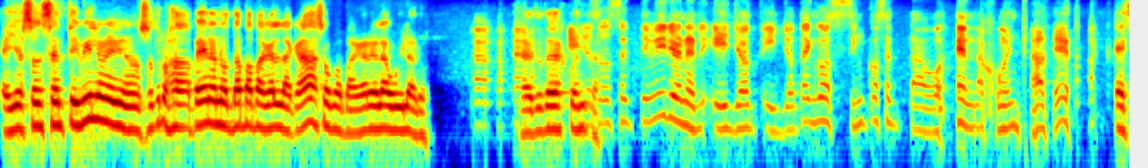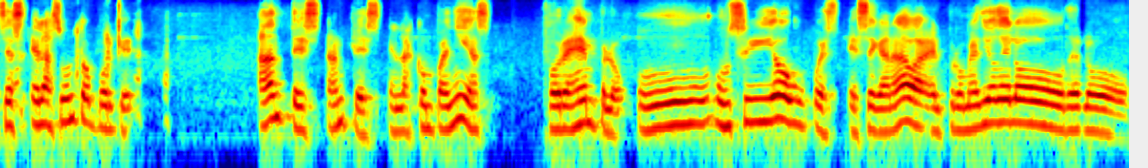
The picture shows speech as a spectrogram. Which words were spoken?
ellos son centibillionaires y a nosotros apenas nos da para pagar la casa o para pagar el agua y la luz. tú te das cuenta. Ellos son centibillionaires y yo, y yo tengo 5 centavos en la cuenta de... Ese es el asunto porque antes, antes en las compañías por ejemplo, un, un CEO, pues eh, se ganaba el promedio de, lo, de, lo,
